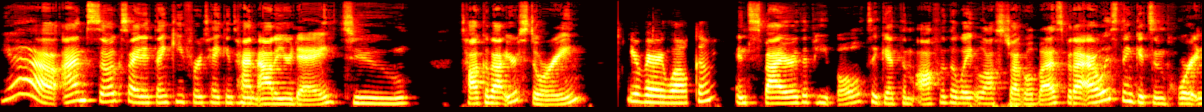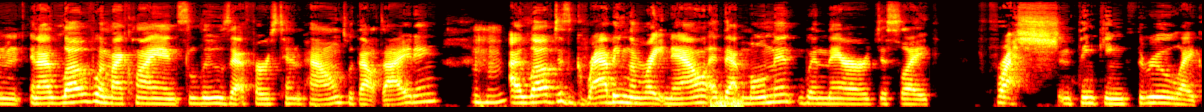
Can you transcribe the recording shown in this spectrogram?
Yeah, I'm so excited. Thank you for taking time out of your day to talk about your story. You're very welcome. Inspire the people to get them off of the weight loss struggle bus. But I always think it's important, and I love when my clients lose that first 10 pounds without dieting. Mm-hmm. I love just grabbing them right now at that moment when they're just like fresh and thinking through like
